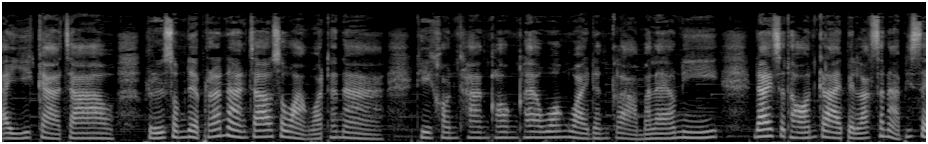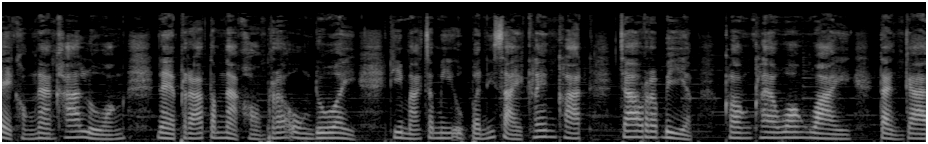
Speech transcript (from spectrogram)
อายิกาเจ้า หรือสมเด็จพระนางเจ้าสว่างวัฒนา ที่ค่อนข้างคล่องแคล่วว่องไวดังกล่าวมาแล้วนี้ ได้สะท้อนกลายเป็นลักษณะพิเศษของนางข้าหลวง ในพระตำหนักของพระองค์ด้วย ที่มักจะมีอุปนิสัยเคร่งครัด เจ้าระเบียบคล่องแคล่วว่องไว แต่งกาย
